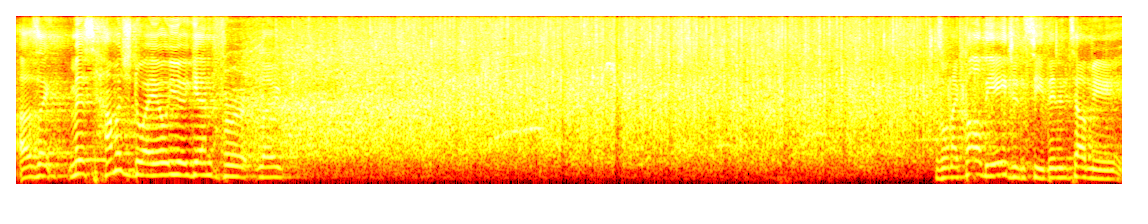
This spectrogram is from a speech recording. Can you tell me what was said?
I was like, Miss, how much do I owe you again for like? Because when I called the agency, they didn't tell me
